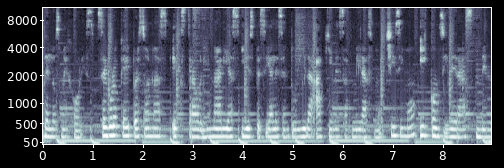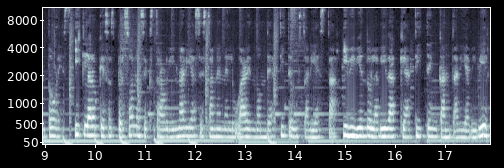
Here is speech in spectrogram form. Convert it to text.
de los mejores. Seguro que hay personas extraordinarias y especiales en tu vida a quienes admiras muchísimo y consideras mentores. Y claro que esas personas extraordinarias están en el lugar en donde a ti te gustaría estar y viviendo la vida que a ti te encantaría vivir.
